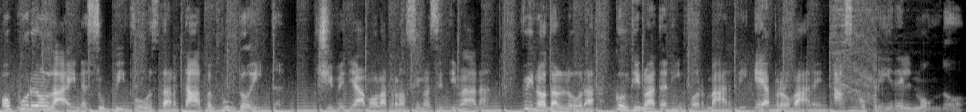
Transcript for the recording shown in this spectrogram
oppure online su beforestartup.it. Ci vediamo la prossima settimana. Fino ad allora, continuate ad informarvi e a provare a scoprire il mondo.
